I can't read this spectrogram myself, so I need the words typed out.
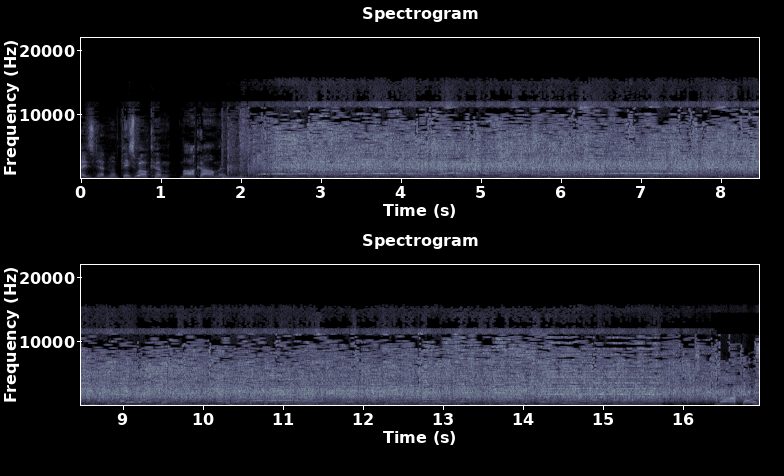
Ladies and gentlemen, please welcome Marc Almond. Marc, I was,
